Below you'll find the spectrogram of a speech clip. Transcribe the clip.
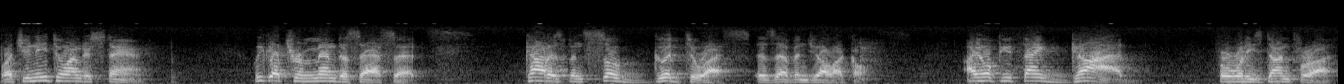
What you need to understand, we've got tremendous assets. God has been so good to us as evangelicals. I hope you thank God for what He's done for us.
